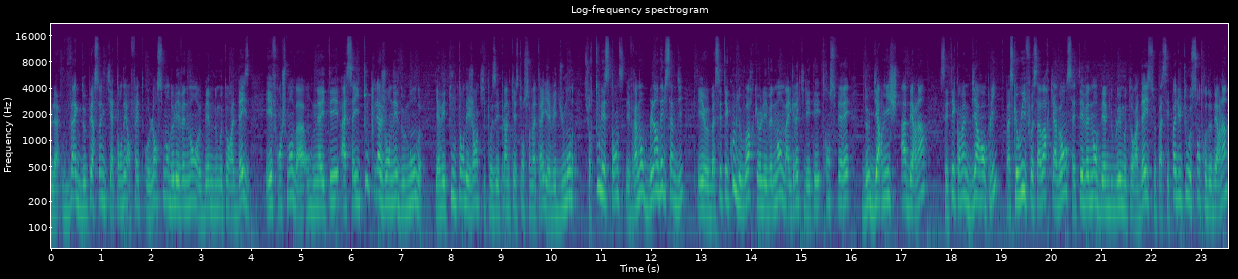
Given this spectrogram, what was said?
la vague de personnes qui attendaient en fait au lancement de l'événement euh, BMW Motorrad Days. Et franchement, bah, on a été assailli toute la journée de monde. Il y avait tout le temps des gens qui posaient plein de questions sur le matériel. Il y avait du monde sur tous les stands. C'était vraiment blindé le samedi. Et euh, bah, c'était cool de voir que l'événement, malgré qu'il ait été transféré de Garmisch à Berlin, c'était quand même bien rempli. Parce que oui, il faut savoir qu'avant, cet événement BMW Motorrad Days se passait pas du tout au centre de Berlin,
